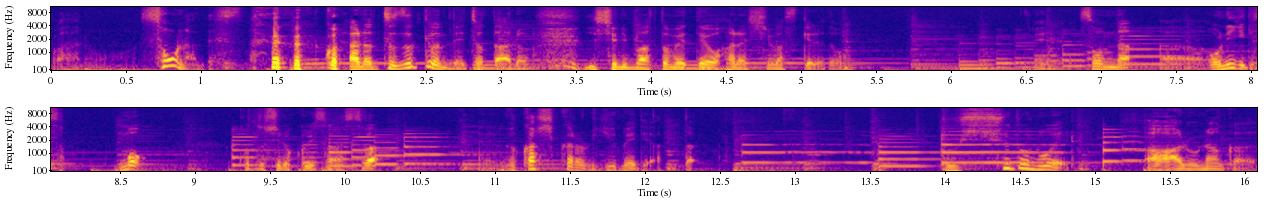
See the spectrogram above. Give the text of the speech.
あのそうなんです。これあの続くんでちょっとあの一緒にまとめてお話ししますけれども、えー、そんなおにぎりさんも今年のクリスマスは昔からの夢であった。ブッシュドノエル。ああのなんか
